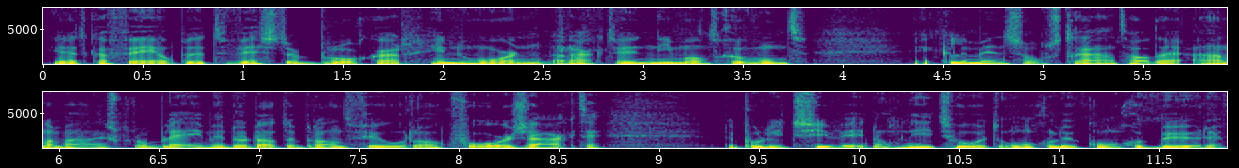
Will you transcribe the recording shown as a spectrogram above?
In het café op het Westerblokker in Hoorn raakte niemand gewond. Enkele mensen op straat hadden ademhalingsproblemen... doordat de brand veel rook veroorzaakte. De politie weet nog niet hoe het ongeluk kon gebeuren.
